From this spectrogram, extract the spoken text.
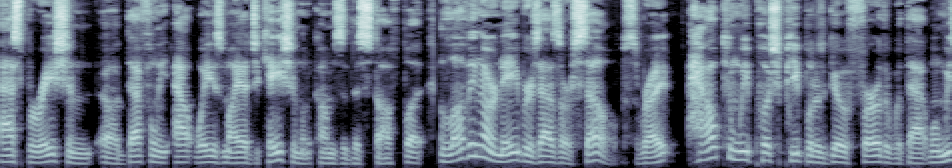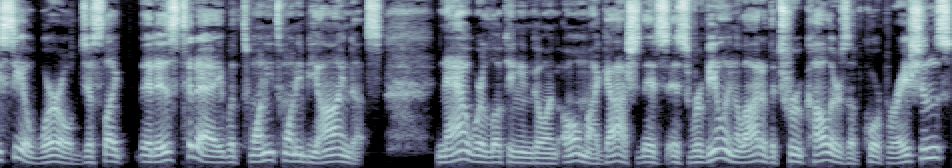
aspiration uh, definitely outweighs my education when it comes to this stuff. But loving our neighbors as ourselves, right? How can we push people to go further with that when we see a world just like it is today with 2020 behind us? Now we're looking and going, oh my gosh, it's, it's revealing a lot of the true colors of corporations,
